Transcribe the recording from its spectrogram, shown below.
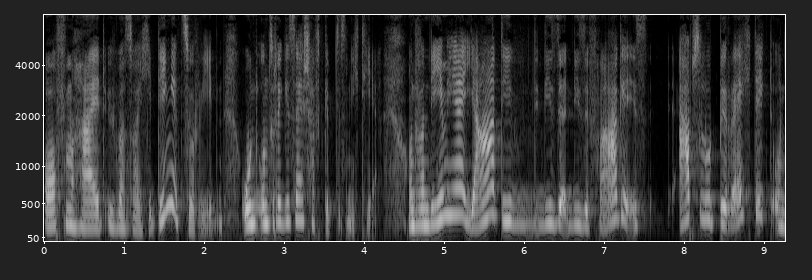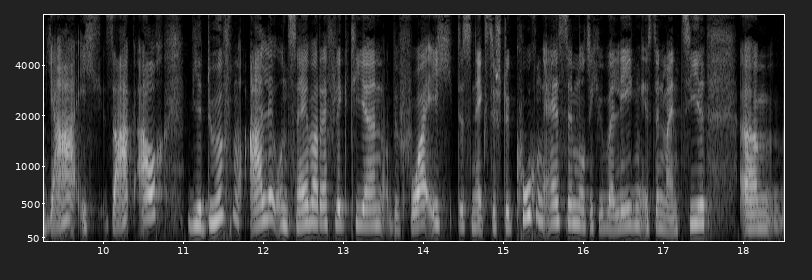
Offenheit über solche Dinge zu reden. Und unsere Gesellschaft gibt es nicht her. Und von dem her, ja, die, diese, diese Frage ist absolut berechtigt und ja, ich sag auch, wir dürfen alle uns selber reflektieren. Bevor ich das nächste Stück Kuchen esse, muss ich überlegen, ist denn mein Ziel, ähm,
